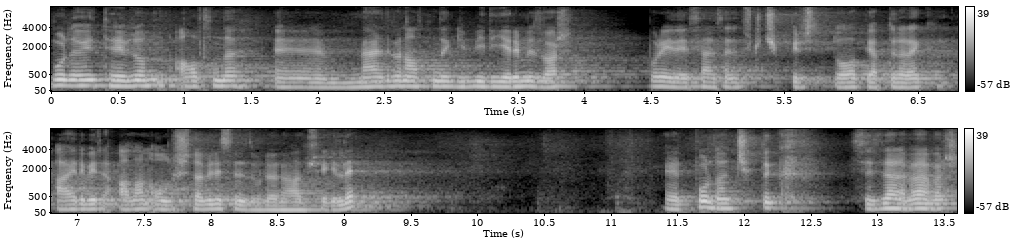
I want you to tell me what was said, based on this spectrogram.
Burada bir televizyon altında, e, merdiven altında gibi bir yerimiz var. Burayı da isterseniz küçük bir dolap yaptırarak ayrı bir alan oluşturabilirsiniz burada rahat bir şekilde. Evet buradan çıktık sizlerle beraber.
